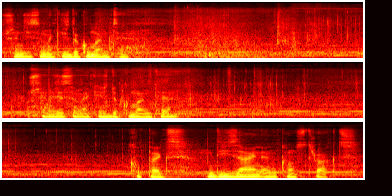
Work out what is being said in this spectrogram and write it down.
wszędzie są jakieś dokumenty. Wszędzie są jakieś dokumenty. COPEX Design and Constructs.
